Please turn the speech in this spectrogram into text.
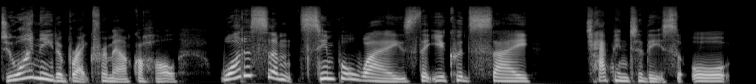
do I need a break from alcohol? What are some simple ways that you could say, tap into this? Or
